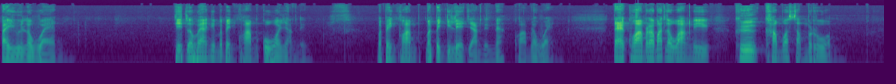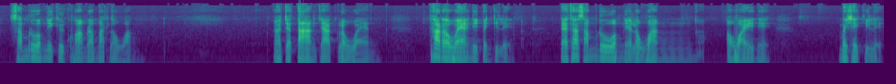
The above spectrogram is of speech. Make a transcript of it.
ไประแวง จิตระแวงนี่มันเป็นความกลัวอย่างหนึ่ง มันเป็นความมันเป็นกิเลสอย่างหนึ่งนะความระแวง แต่ความระมัดระวังนี่คือคำว่าสำรวมสำรวมนี่คือความระมัดระวัง อาจจะต่างจากระแวง ถ้าระแวงนี่เป็นกิเลส แต่ถ้าสำรวมเนี่ยระวังเอาไว้เนี่ยไม่ใช่กิเลส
